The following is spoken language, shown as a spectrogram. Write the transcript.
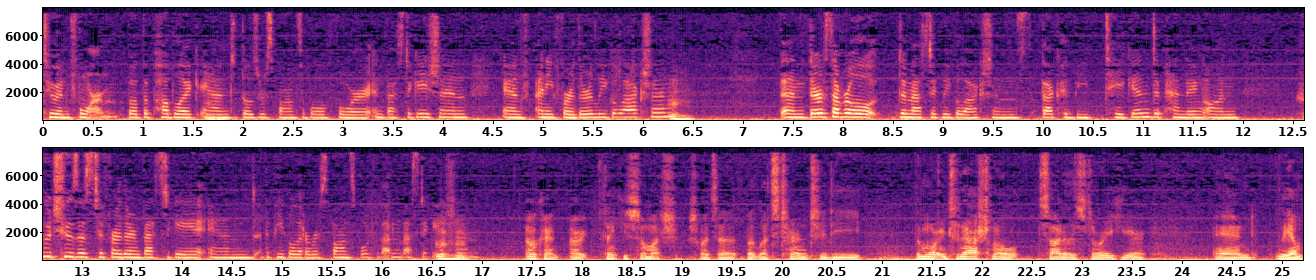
to inform both the public mm-hmm. and those responsible for investigation and any further legal action. Mm-hmm. And there are several domestic legal actions that could be taken depending on who chooses to further investigate and the people that are responsible for that investigation. Mm-hmm. Okay, all right. Thank you so much, Shweta. But let's turn to the the more international side of the story here. And Liam,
